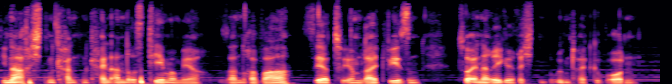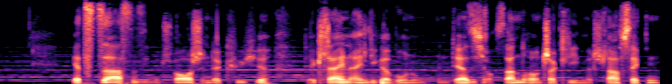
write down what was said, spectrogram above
Die Nachrichten kannten kein anderes Thema mehr und Sandra war, sehr zu ihrem Leidwesen, zu einer regelrechten Berühmtheit geworden. Jetzt saßen sie mit George in der Küche der kleinen Einliegerwohnung, in der sich auch Sandra und Jacqueline mit Schlafsäcken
